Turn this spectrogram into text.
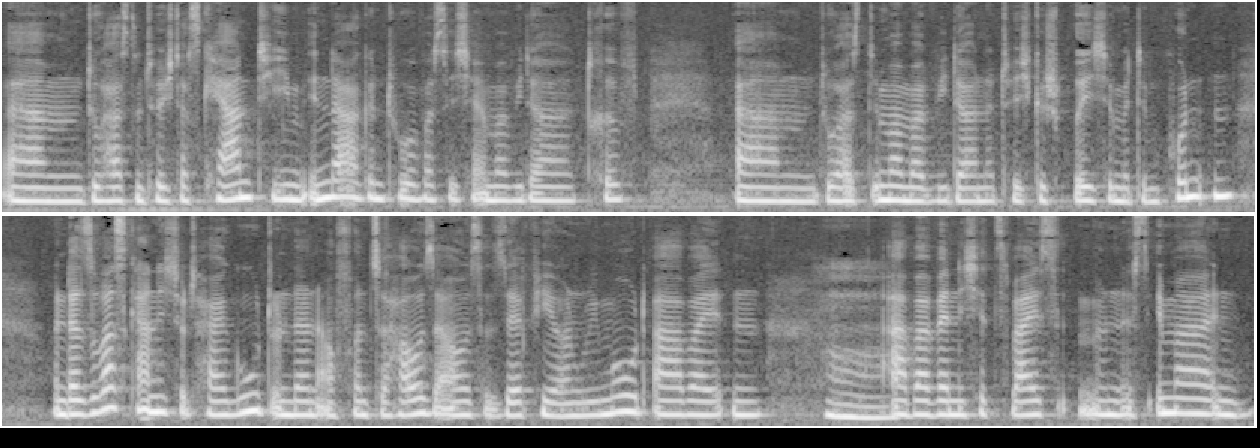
Ähm, du hast natürlich das Kernteam in der Agentur, was sich ja immer wieder trifft. Ähm, du hast immer mal wieder natürlich Gespräche mit dem Kunden. Und da sowas kann ich total gut und dann auch von zu Hause aus sehr viel on Remote arbeiten. Hm. Aber wenn ich jetzt weiß, man ist immer in,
